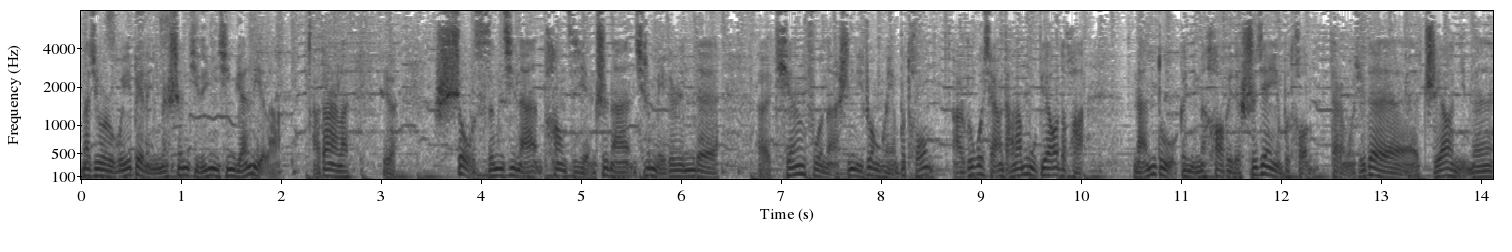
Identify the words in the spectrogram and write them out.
那就是违背了你们身体的运行原理了啊！当然了，这个瘦子增肌难，胖子减脂难。其实每个人的呃天赋呢，身体状况也不同啊。如果想要达到目标的话，难度跟你们耗费的时间也不同。但是我觉得，只要你们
